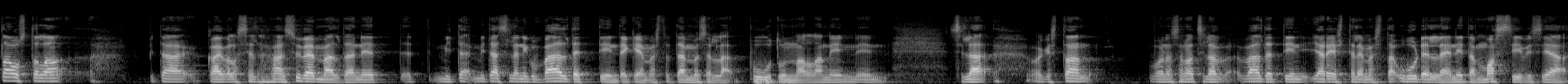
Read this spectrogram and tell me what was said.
taustalla pitää kaivella sieltä vähän syvemmältä, niin että et mitä, mitä sillä niin vältettiin tekemästä tämmöisellä puutunnalla, niin, niin sillä oikeastaan voidaan sanoa, että sillä vältettiin järjestelemästä uudelleen niitä massiivisia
